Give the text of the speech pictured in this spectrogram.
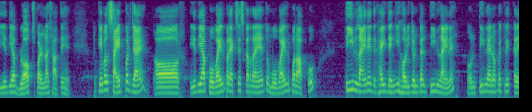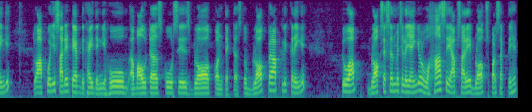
यदि आप ब्लॉग्स पढ़ना चाहते हैं तो केवल साइट पर जाएँ और यदि आप मोबाइल पर एक्सेस कर रहे हैं तो मोबाइल पर आपको तीन लाइनें दिखाई देंगी, हॉरिजॉन्टल तीन लाइनें, उन तीन लाइनों पर क्लिक करेंगे तो आपको ये सारे टैब दिखाई देंगे, home, about us courses blog contacts तो ब्लॉग पर आप क्लिक करेंगे तो आप ब्लॉग सेक्शन में चले जाएँगे और वहाँ से आप सारे ब्लॉग्स पढ़ सकते हैं।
